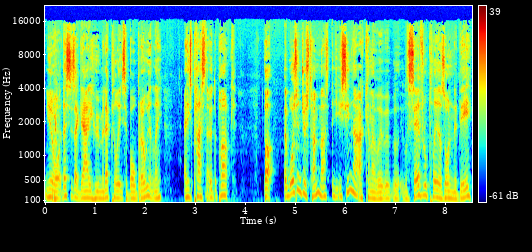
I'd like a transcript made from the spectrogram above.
You know, this is a guy who manipulates the ball brilliantly and he's passing it out the park. But it wasn't just him. You've seen that kind of with, with- with several players on the day.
